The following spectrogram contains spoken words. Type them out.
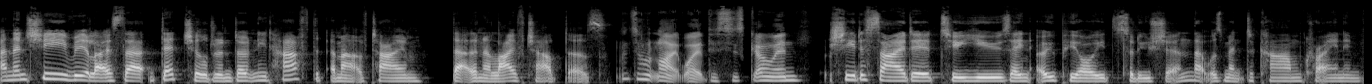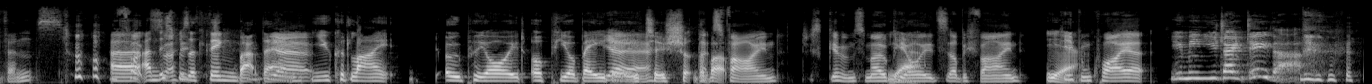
And then she realised that dead children don't need half the amount of time that an alive child does. I don't like where this is going. She decided to use an opioid solution that was meant to calm crying infants. uh, and this was a thing back then. Yeah. You could like opioid up your baby Yeah, to shut them That's up. fine. Just give them some opioids. They'll be fine. Yeah. Keep them quiet. You mean you don't do that?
